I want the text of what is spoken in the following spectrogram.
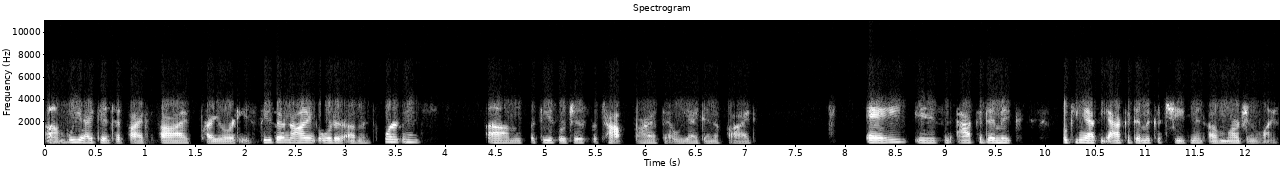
um, we identified five priorities. These are not in order of importance, um, but these were just the top five that we identified. A is an academic, looking at the academic achievement of marginalized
